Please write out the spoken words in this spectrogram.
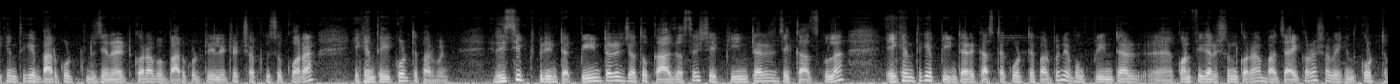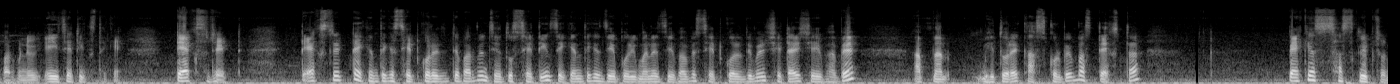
এখান থেকে বারকোড জেনারেট করা বা বারকোড রিলেটেড সব কিছু করা এখান থেকে করতে পারবেন। রিসিপ্ট প্রিন্টার প্রিন্টারের যত কাজ আছে সেই প্রিন্টারের যে কাজগুলা, এখান থেকে প্রিন্টারের কাজটা করতে পারবেন এবং প্রিন্টার কনফিগারেশন করা বা যাই করা সব এখানে করতে পারবেন এই সেটিংস থেকে। ট্যাক্স রেট ট্যাক্স রেটটা এখান থেকে সেট করে দিতে পারবেন। যেহেতু সেটিংস এখান থেকে যে পরিমাণে যেভাবে সেট করে দিবেন, সেটাই সেইভাবে আপনার ভিতরে কাজ করবে বা ট্যাক্সটা প্যাকেজ সাবস্ক্রিপশন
